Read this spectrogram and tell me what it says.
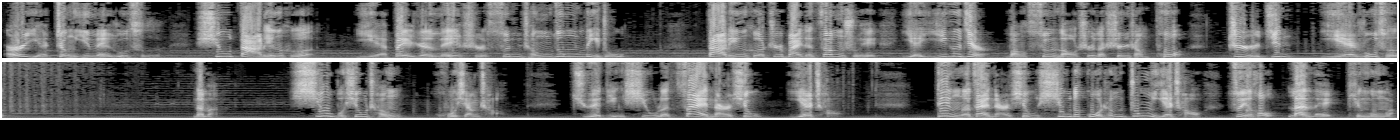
而也正因为如此，修大凌河。也被认为是孙承宗立主，大凌河之败的脏水也一个劲儿往孙老师的身上泼，至今也如此。那么，修不修成互相吵，决定修了在哪儿修也吵，定了在哪儿修，修的过程中也吵，最后烂尾停工了。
